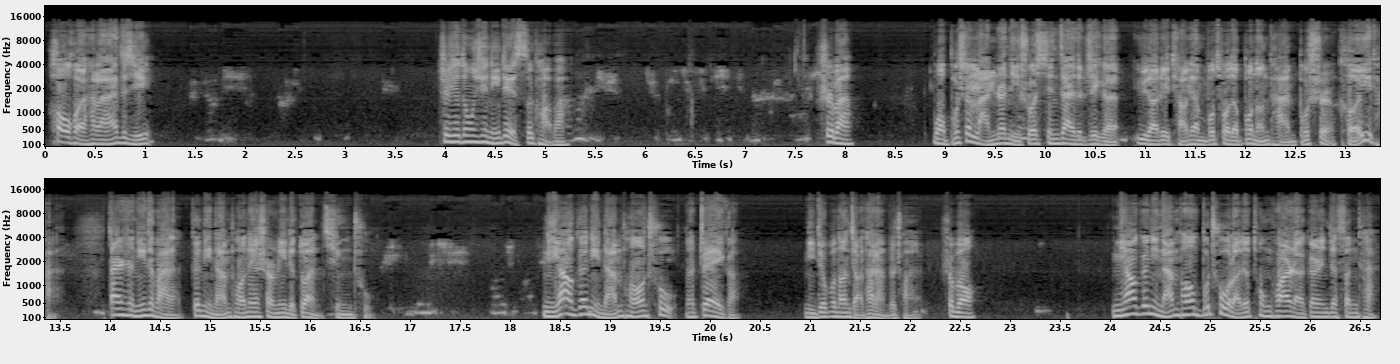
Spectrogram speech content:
后悔还来得及。这些东西你得思考吧，是吧？我不是拦着你说现在的这个遇到这条件不错的不能谈，不是可以谈，但是你得把跟你男朋友那事儿你得断清楚。你要跟你男朋友处，那这个你就不能脚踏两只船，是不？你要跟你男朋友不处了，就痛快的跟人家分开，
